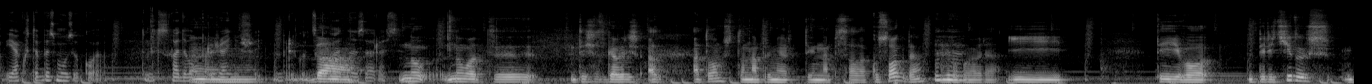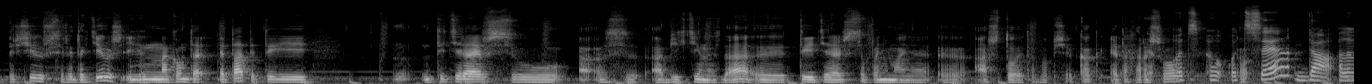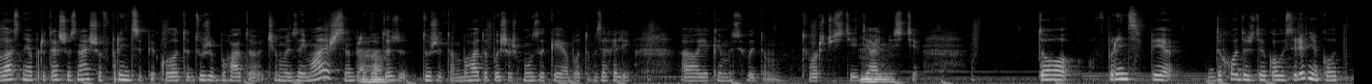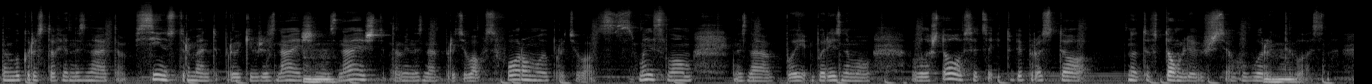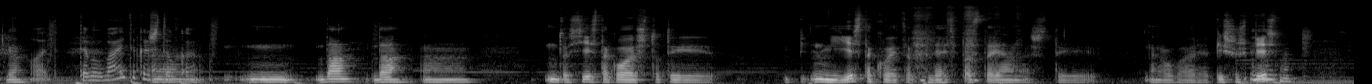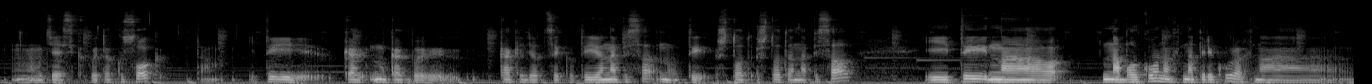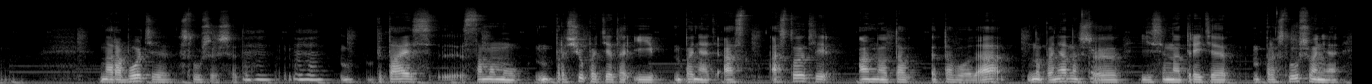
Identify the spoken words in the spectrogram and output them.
як в тебе з музикою? Там ти згадував про Женю, що, наприклад, складно зараз. Ну, ну от ты сейчас говоришь о, о том, что, например, ты написала кусок, да, угу. грубо говоря, и ты его перечитываешь, перечитываешь, редактируешь, угу. и на каком-то этапе ты ты теряешь всю а, объективность, да, э, ты теряешь все понимание, э, а що це вообще, як це хорошо. От, оце, да, але власне я про те, що знаєш, що в принципі, коли ти дуже багато чимось займаєшся, наприклад, ага. дуже дуже там багато пишеш музики або там взагалі якимось видом творчості, діяльності, mm-hmm. то в принципі доходиш до якогось рівня, коли ти там використав, я не знаю, там всі інструменти, про які вже знаєш mm-hmm. і не знаєш. Ти там, я не знаю, працював з формою, працював з смислом, не знаю, по-різному влаштовував все це, і тобі просто ну, ти втомлюєшся говорити, mm-hmm. власне. Yeah. От. Тебе буває така штука? Uh, да, да. Uh, ну, то есть есть такое, что ты... Не есть такое, это, блядь, постоянно, что ты, грубо говоря, пишешь mm-hmm. У тебя есть какой-то кусок, там, и ты, как, ну, как бы, как идет цикл, ты ее написал, ну, ты что-то, что-то написал, и ты на, на балконах, на перекурах, на, на работе слушаешь это, uh-huh, uh-huh. пытаясь самому прощупать это и понять, а, а стоит ли оно того, да? Ну, понятно, что если на третье прослушивание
